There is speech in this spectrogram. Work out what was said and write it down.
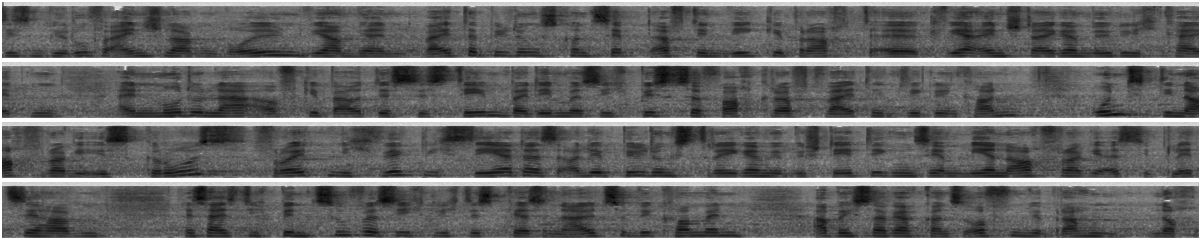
diesen Beruf einschlagen wollen. Wir haben hier ein Weiterbildungskonzept auf den Weg gebracht, Quereinsteigermöglichkeiten, ein modular aufgebautes System, bei dem man sich bis zur Fachkraft weiterentwickeln kann. Und die Nachfrage ist groß. Freut mich wirklich sehr, dass alle Bildungsträger mir bestätigen, sie haben mehr Nachfrage, als sie Plätze haben. Das heißt, ich bin zuversichtlich, das Personal zu bekommen. Aber ich sage auch ganz offen, wir brauchen noch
